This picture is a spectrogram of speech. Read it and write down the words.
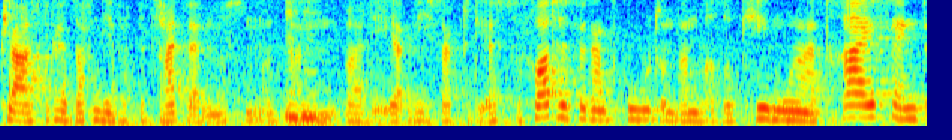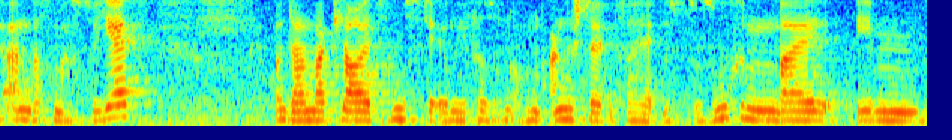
klar, es gibt halt Sachen, die einfach bezahlt werden müssen. Und dann mhm. war, die, wie ich sagte, die erste Soforthilfe ganz gut. Und dann war so, okay, Monat drei fängt an, was machst du jetzt? Und dann war klar, jetzt musst du irgendwie versuchen, auch ein Angestelltenverhältnis zu suchen, weil eben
